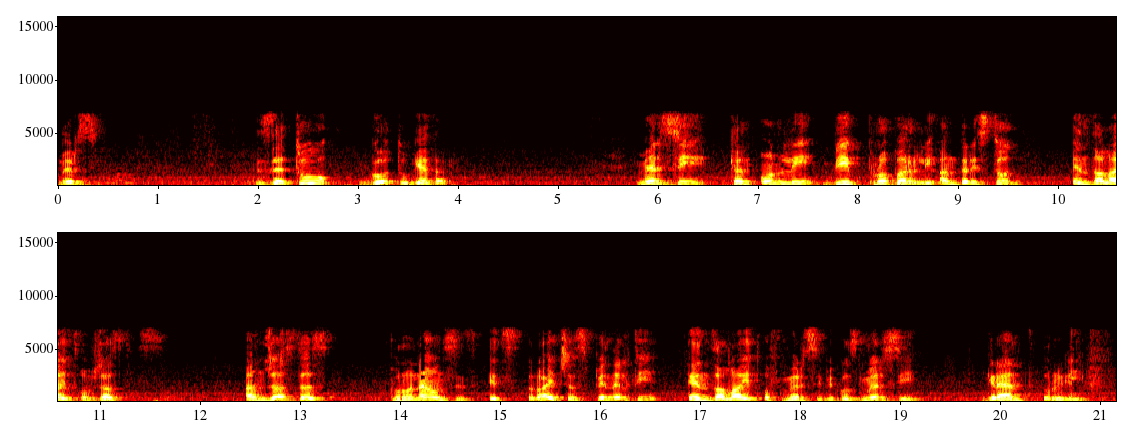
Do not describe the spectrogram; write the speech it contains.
mercy. The two go together. Mercy can only be properly understood in the light of justice. And justice pronounces its righteous penalty in the light of mercy because mercy grant relief.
